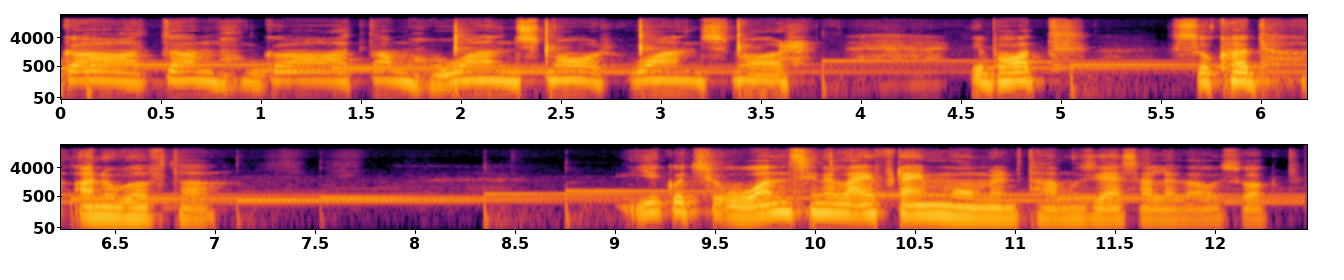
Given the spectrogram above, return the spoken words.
Gautam Gautam once more once more ये बहुत सुखद अनुभव था। ये कुछ once in a lifetime moment था मुझे ऐसा लगा उस वक्त।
